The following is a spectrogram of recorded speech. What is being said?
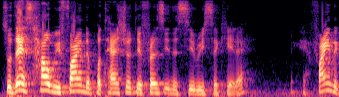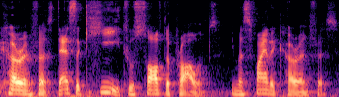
So that's how we find the potential difference in the series circuit. Eh? Okay, find the current first. That's the key to solve the problems. You must find the current first.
